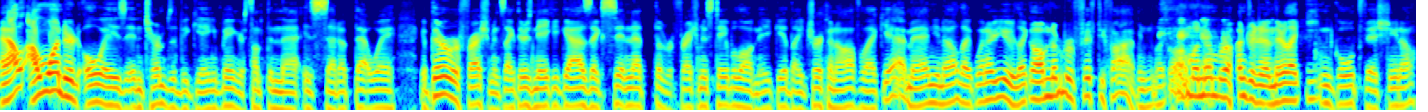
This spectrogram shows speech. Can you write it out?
And I, I wondered always in terms of a gangbang or something that is set up that way, if there are refreshments, like there's naked guys like sitting at the refreshments table all naked, like jerking off, like, yeah, man, you know, like when are you? Like, oh, I'm number 55, and like, oh, I'm a number 100, and they're like eating goldfish, you know?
